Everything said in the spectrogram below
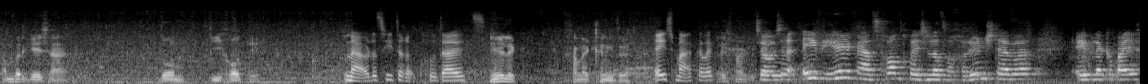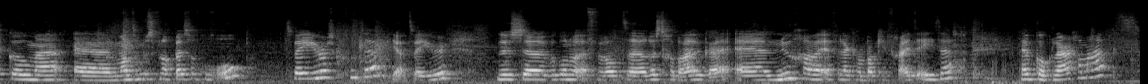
Hamburguesa Don Quixote. Nou, dat ziet er ook goed uit. Heerlijk. Ga lekker genieten. Eet smakelijk. Eet smakelijk. Zo, we zijn even heerlijk naar het strand geweest nadat we geluncht hebben. Even lekker bijgekomen, eh, want we moesten nog best wel vroeg op. Twee uur als ik het goed heb. Ja, twee uur. Dus eh, we konden even wat eh, rust gebruiken. En nu gaan we even lekker een bakje fruit eten. Dat heb ik al klaargemaakt.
